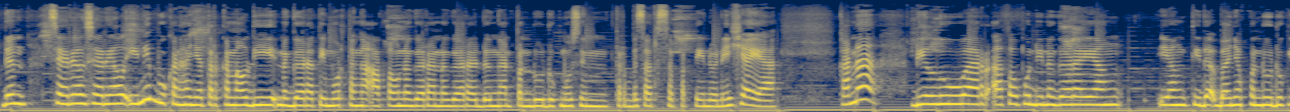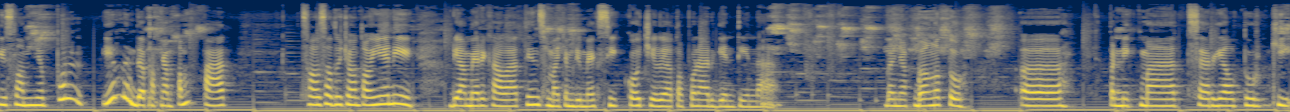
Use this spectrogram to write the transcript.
Dan serial-serial ini bukan hanya terkenal di negara Timur Tengah atau negara-negara dengan penduduk muslim terbesar seperti Indonesia ya. Karena di luar ataupun di negara yang yang tidak banyak penduduk Islamnya pun ia mendapatkan tempat. Salah satu contohnya nih di Amerika Latin semacam di Meksiko, Chili ataupun Argentina. Banyak banget tuh uh, penikmat serial Turki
